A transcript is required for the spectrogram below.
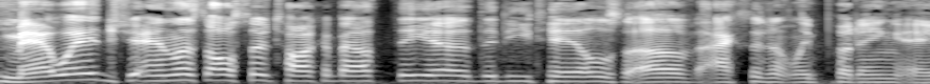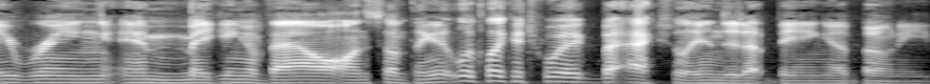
marriage, and let's also talk about the uh, the details of accidentally putting a ring and making a vow on something that looked like a twig, but actually ended up being a bony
